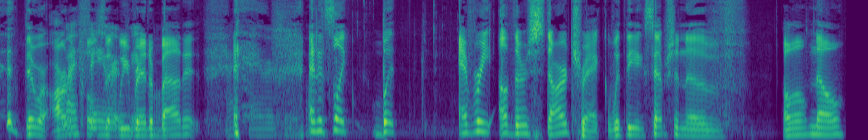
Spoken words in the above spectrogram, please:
there were articles that we read about it, people. and it's like, but every other Star Trek, with the exception of, oh no,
